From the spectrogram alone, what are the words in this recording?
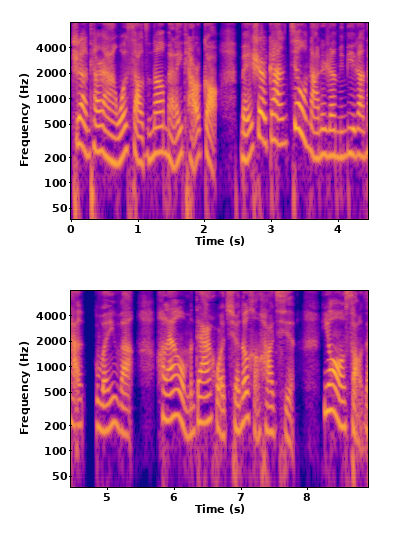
这两天啊，我嫂子呢买了一条狗，没事干就拿着人民币让它闻一闻。后来我们大家伙全都很好奇，哟，嫂子，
